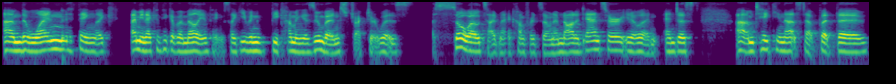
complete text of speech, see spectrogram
Um, the one thing, like, I mean, I can think of a million things, like even becoming a Zumba instructor was so outside my comfort zone. I'm not a dancer, you know, and and just um, taking that step. But the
